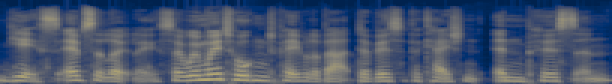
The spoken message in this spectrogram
Yes, absolutely. So when we're talking to people about diversification in person,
